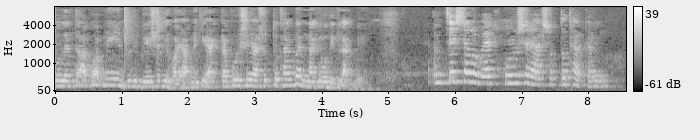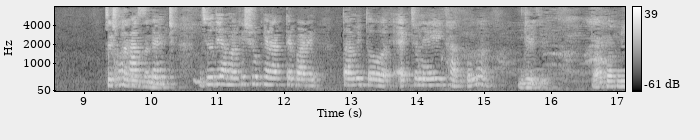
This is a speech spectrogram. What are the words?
বললেন তো আপু আপনি যদি বিয়ে শাদী হয় আপনি কি একটা পুরুষে আসক্ত থাকবেন নাকি অধিক লাগবে? আমি চেষ্টা করব এক পুরুষের আসক্ত থাকার। চেষ্টা করবেন যদি আমাকে সুখে রাখতে পারে তা আমি তো একজনেরই থাকব না। জি জি। তো আপু আপনি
